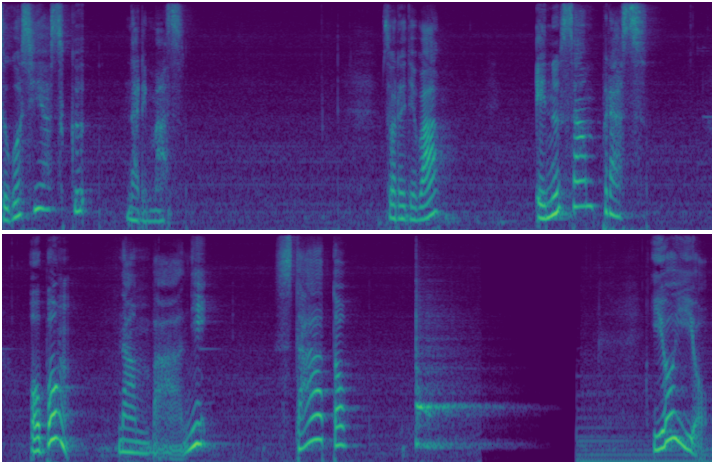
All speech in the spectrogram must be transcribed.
過ごしやすくなります。それでは N3 プラスお盆ナンバー2スタートいよいよ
